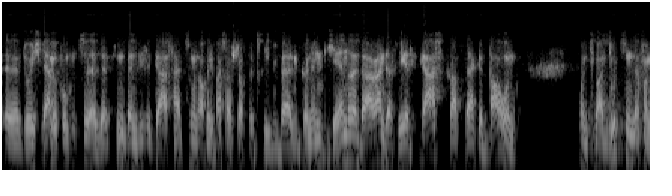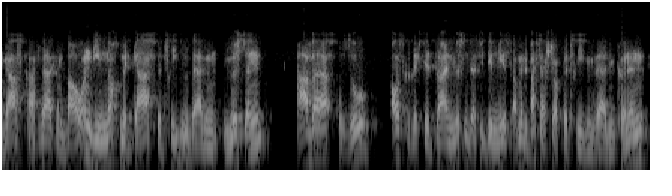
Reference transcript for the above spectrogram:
äh, durch Wärmepumpen zu ersetzen, wenn diese Gasheizungen auch mit Wasserstoff betrieben werden können. Ich erinnere daran, dass wir jetzt Gaskraftwerke bauen, und zwar Dutzende von Gaskraftwerken bauen, die noch mit Gas betrieben werden müssen, aber so ausgerichtet sein müssen, dass sie demnächst auch mit Wasserstoff betrieben werden können.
